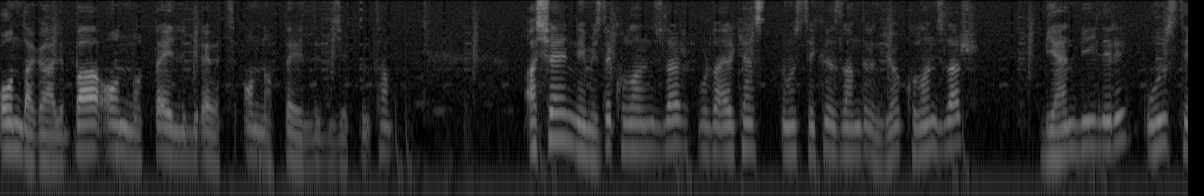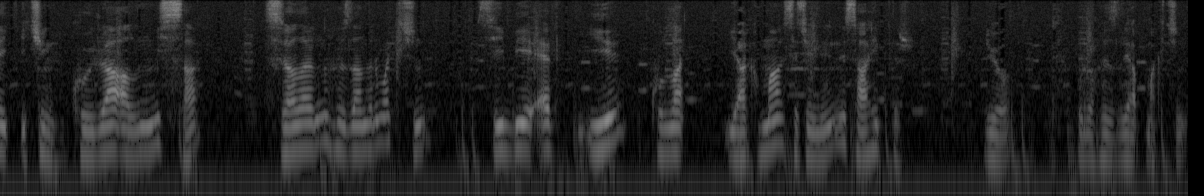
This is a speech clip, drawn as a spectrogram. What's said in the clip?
10 da galiba 10.51 evet 10.50 diyecektim tam. Aşağı indiğimizde kullanıcılar burada erken Unstake'i hızlandırın diyor. Kullanıcılar BNB'leri Unstake için kuyruğa alınmışsa sıralarını hızlandırmak için CBF'yi kullan yakma seçeneğine sahiptir diyor. Burada hızlı yapmak için.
